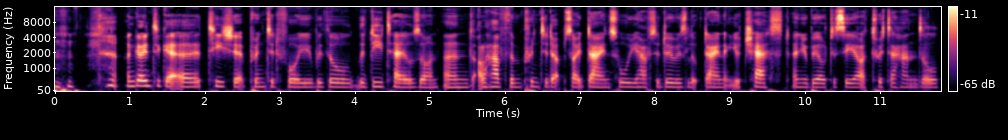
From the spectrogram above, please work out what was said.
I'm going to get a t shirt printed for you with all the details on, and I'll have them printed upside down. So all you have to do is look down at your chest, and you'll be able to see our Twitter handle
